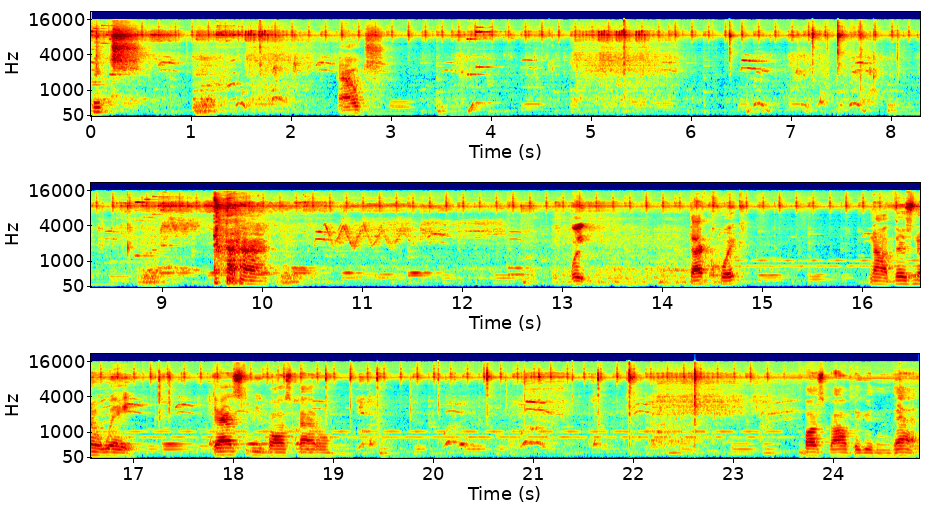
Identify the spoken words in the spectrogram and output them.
Bitch. Ouch. Wait. That quick? Nah, there's no way. There has to be boss battle. Boss battle bigger than that.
